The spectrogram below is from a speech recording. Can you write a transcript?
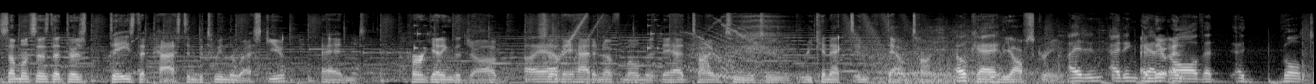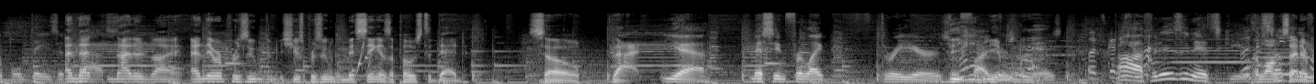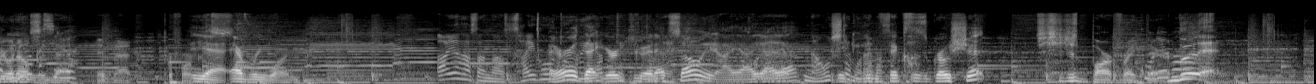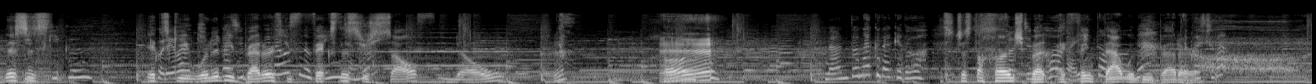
someone says that there's days that passed in between the rescue and her getting the job. Oh, yeah? So they had enough moment. They had time to to reconnect in downtime. Okay. In the off screen. I didn't. I didn't get they- at all that uh, multiple days had and that passed. neither did I. And they were presumed. She was presumed missing as opposed to dead. So that. yeah, missing for like three years or The- five the- years or whatever it was. お疲れ Ah, 様 if it isn't Itsuki, it's Alongside something everyone to else do. in that in that performance. Yeah, everyone. 綾香さんが裁縫 I 得 heard 意だっ that て you're 聞い good たの at で sewing. I, I, I, I. 直して Think も you らえ can ません fix か this gross shit? She should just barf right これ there. は This い is つきくん Itsuki, wouldn't it be better if you fix this yourself? No. Huh? Eh? It's just a hunch, but I think that would be better.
